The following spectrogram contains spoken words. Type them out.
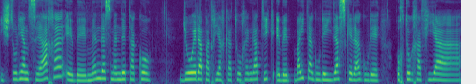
historian zehar, ebe mendez mendetako joera patriarkatu horrengatik, ebe baita gure idazkera, gure ortografia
